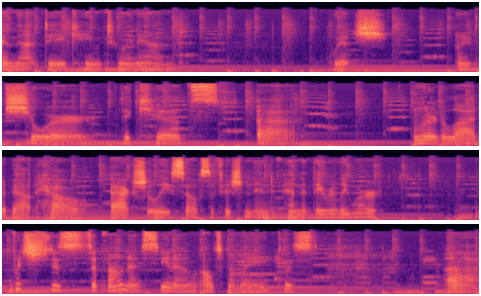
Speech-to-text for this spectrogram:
and that day came to an end, which I'm sure the kids uh, learned a lot about how actually self sufficient, independent they really were. Which is a bonus, you know, ultimately, because uh,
